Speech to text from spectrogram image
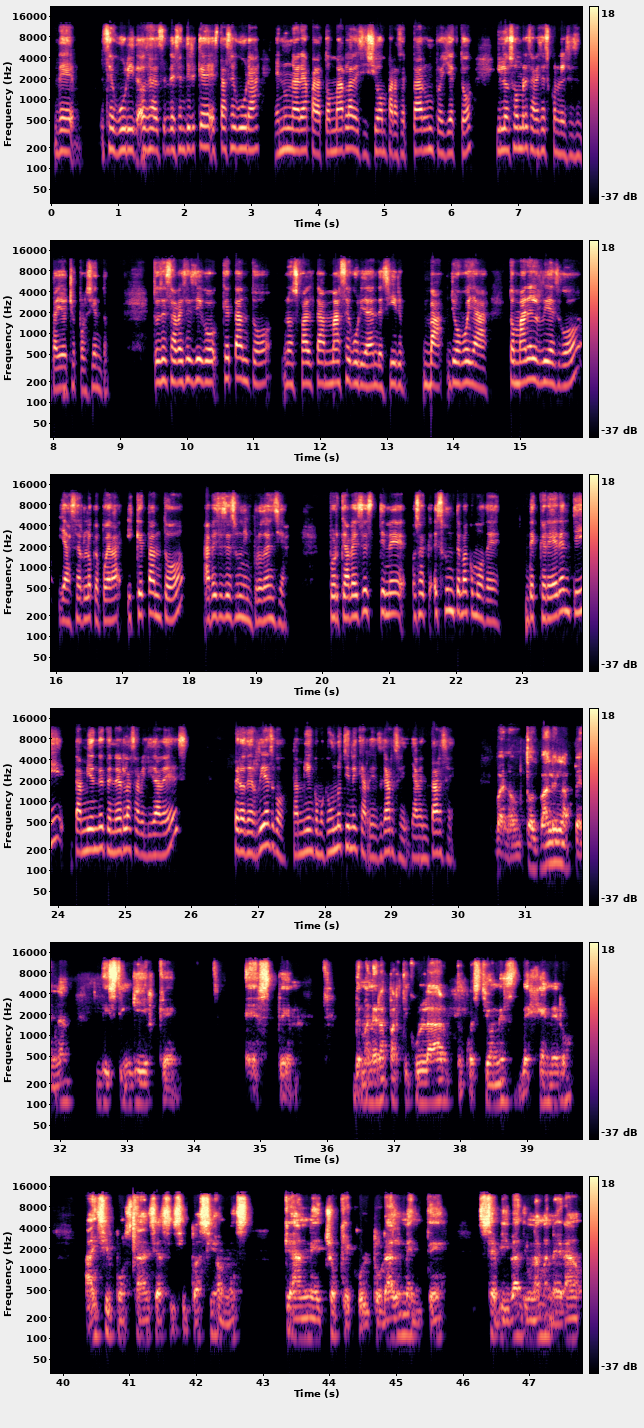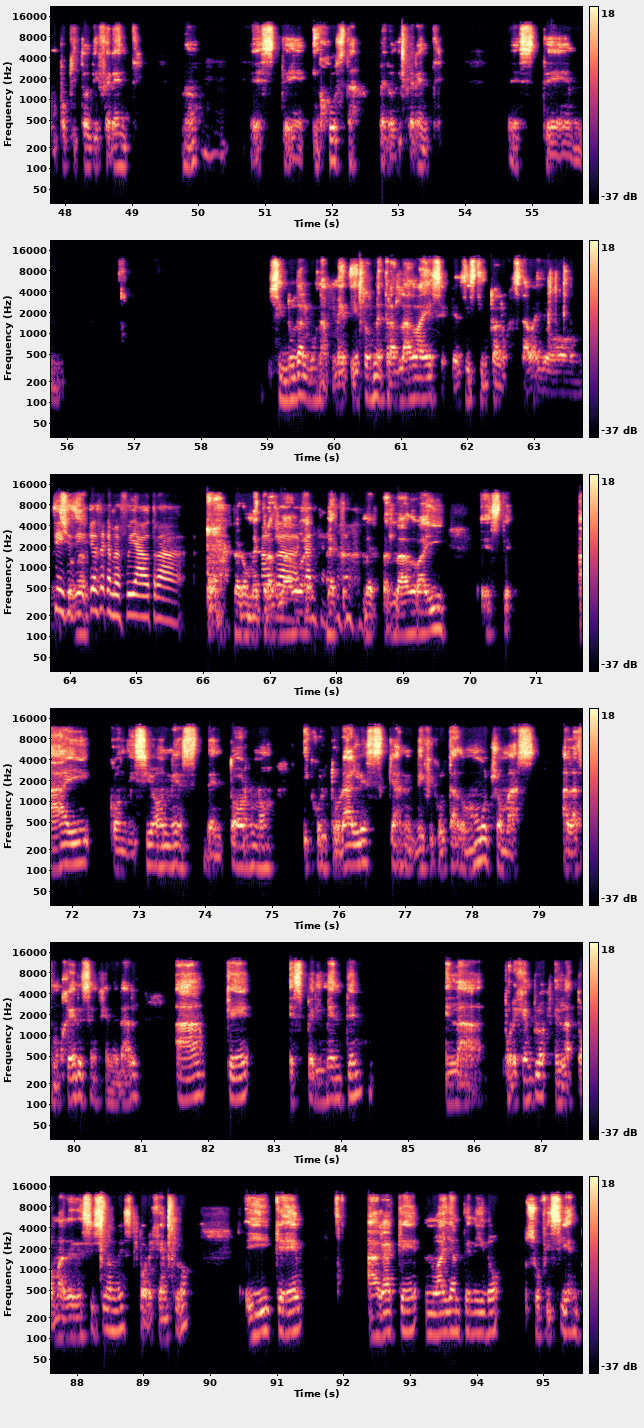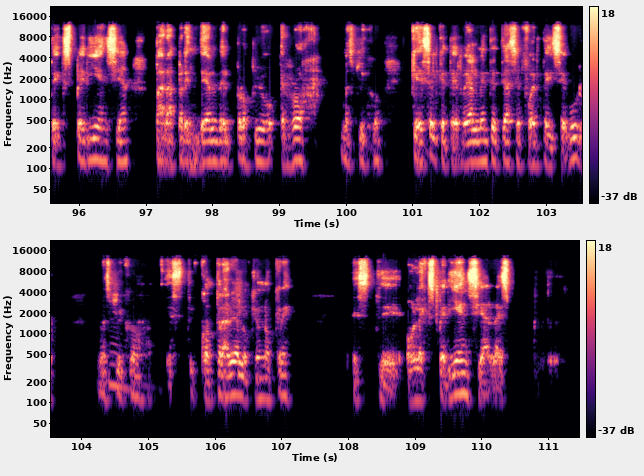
de seguridad, o sea, de sentir que está segura en un área para tomar la decisión, para aceptar un proyecto, y los hombres a veces con el 68%. Entonces, a veces digo, ¿qué tanto nos falta más seguridad en decir, va, yo voy a tomar el riesgo y hacer lo que pueda? ¿Y qué tanto a veces es una imprudencia? Porque a veces tiene, o sea, es un tema como de, de creer en ti, también de tener las habilidades, pero de riesgo también, como que uno tiene que arriesgarse y aventarse. Bueno, entonces vale la pena distinguir que este, de manera particular en cuestiones de género, hay circunstancias y situaciones que han hecho que culturalmente se viva de una manera un poquito diferente, ¿no? Este, injusta, pero diferente. Este, sin duda alguna, y entonces me traslado a ese, que es distinto a lo que estaba yo. Sí, sí, sí, yo sé que me fui a otra, pero me traslado, me, traslado ahí. Este, hay condiciones de entorno y culturales que han dificultado mucho más a las mujeres en general a que experimenten en la, por ejemplo, en la toma de decisiones, por ejemplo, y que haga que no hayan tenido suficiente experiencia para aprender del propio error. ¿Me explico? Que es el que te realmente te hace fuerte y seguro. ¿Me explico? Este, contrario a lo que uno cree. Este, o la experiencia, la, esa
